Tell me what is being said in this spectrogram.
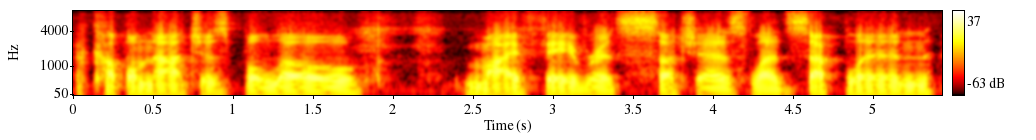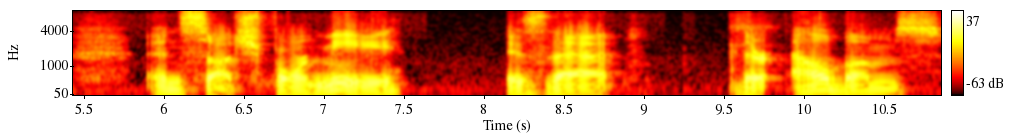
a couple notches below my favorites, such as Led Zeppelin and such, for me, is that their albums,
